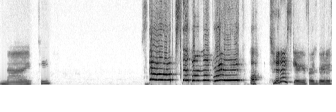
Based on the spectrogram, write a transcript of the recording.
19. Stop! Step on the brake! Oh, did I scare your first graders?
